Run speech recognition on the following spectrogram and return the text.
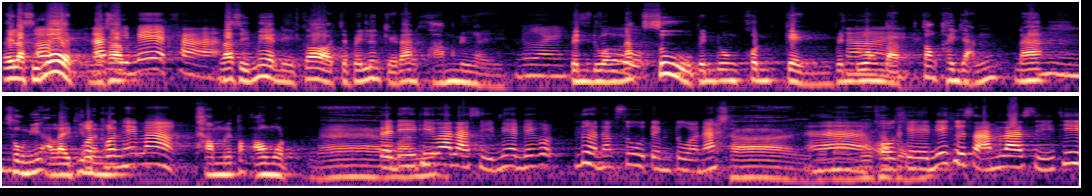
ไอ้ยราศีเมษรานะครับศีเมษค่ะราศีเมษนี่ก็จะเป็นเรื่องเกี่ยวกับด้านความเหนื่อยเหนื่อย เป็นดวงนักสู้ เป็นดวงคนเก่ง เป็นดวงแบบต้องขยันนะอืมช่วงนี้อะไรที่อมัดนทนให้มากทำเลยต้องเอาหมดนะแต่ดีประมณที่นี้ว่าราศีเมษเนี่ยก็เลือดนักสู้เต็มตัวนะใช่ประอ่ามาณนี้คโอรับเคผมนี่คือ 3 ราศีที่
